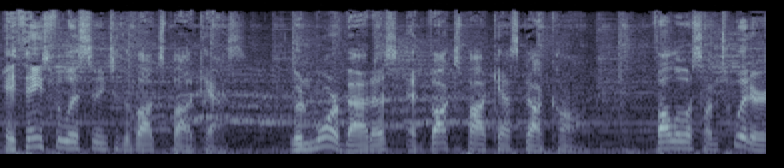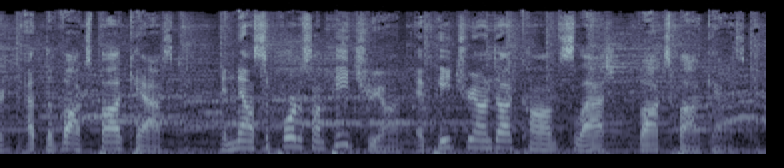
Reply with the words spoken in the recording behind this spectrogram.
Hey, thanks for listening to the Vox Podcast. Learn more about us at voxpodcast.com. Follow us on Twitter at the Vox Podcast, and now support us on Patreon at patreon.com slash Vox Podcast.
